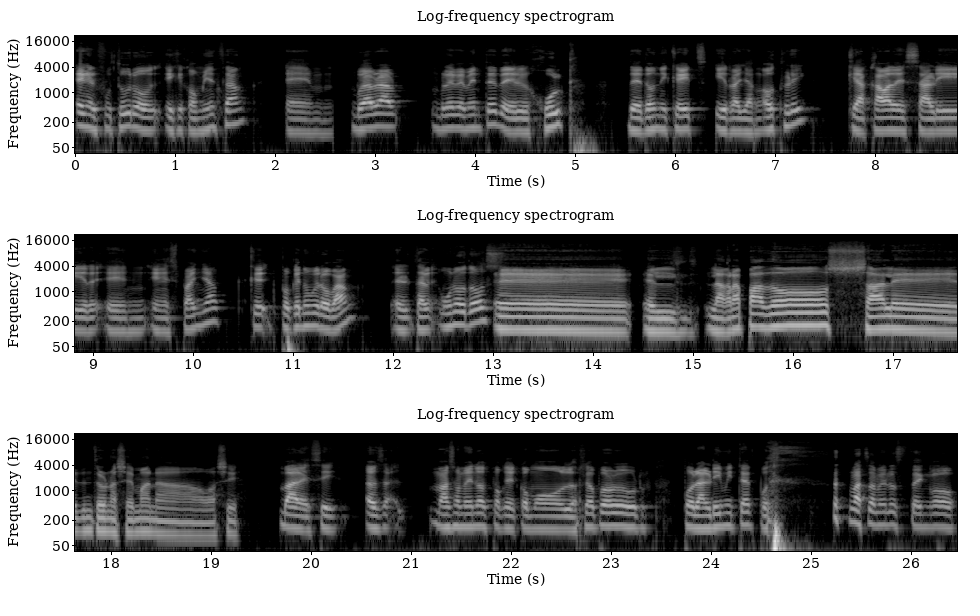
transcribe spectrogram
en el futuro y que comienzan, em, voy a hablar brevemente del Hulk de Donny Cates y Ryan Otley, que acaba de salir en, España. ¿Por qué número van? ¿El 1 o 2? Eh, la grapa 2 sale dentro de una semana o así. Vale, sí. más o menos porque como los leo por, por Unlimited, pues más o menos tengo,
